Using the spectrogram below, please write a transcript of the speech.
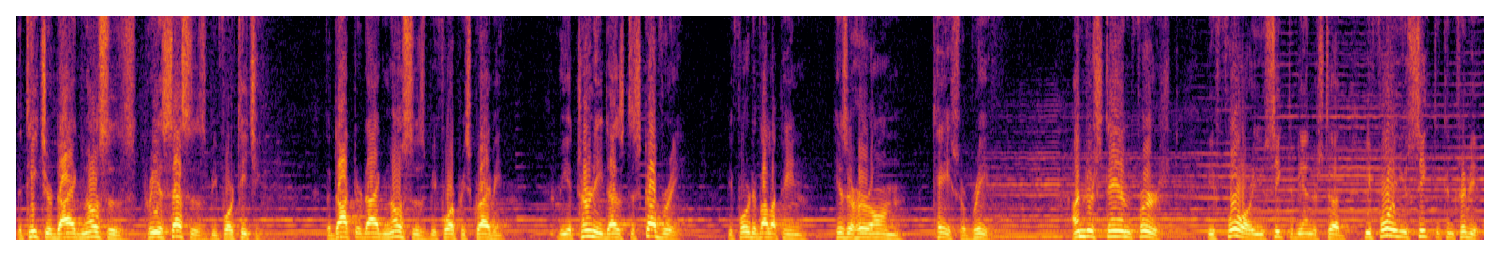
The teacher diagnoses, pre-assesses before teaching. The doctor diagnoses before prescribing. The attorney does discovery before developing his or her own case or brief. Understand first before you seek to be understood, before you seek to contribute,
